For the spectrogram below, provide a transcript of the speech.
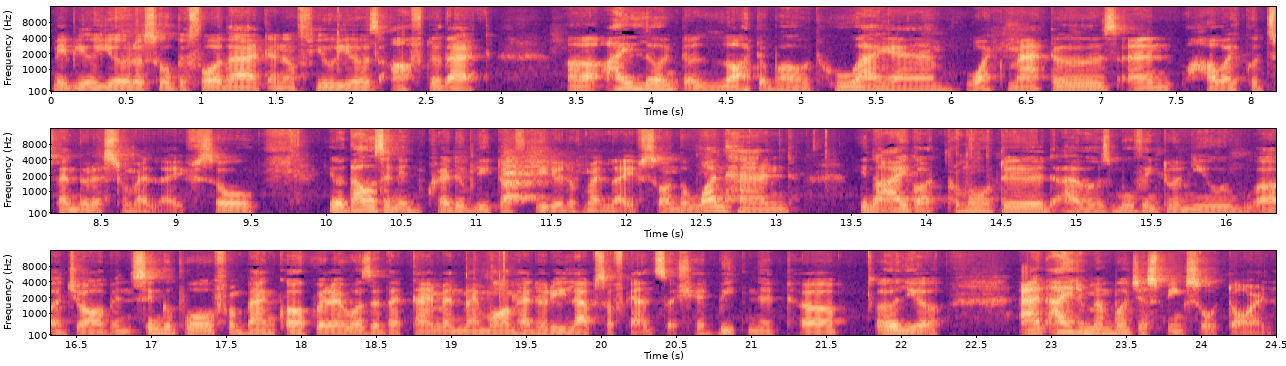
maybe a year or so before that, and a few years after that, uh, I learned a lot about who I am, what matters, and how I could spend the rest of my life. So, you know, that was an incredibly tough period of my life. So, on the one hand, you know, I got promoted. I was moving to a new uh, job in Singapore from Bangkok, where I was at that time, and my mom had a relapse of cancer. She had beaten it uh, earlier. And I remember just being so torn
